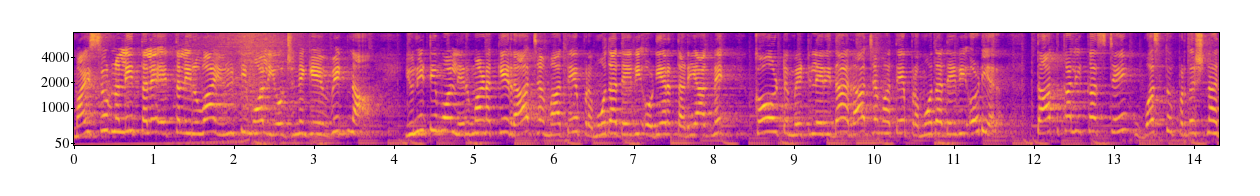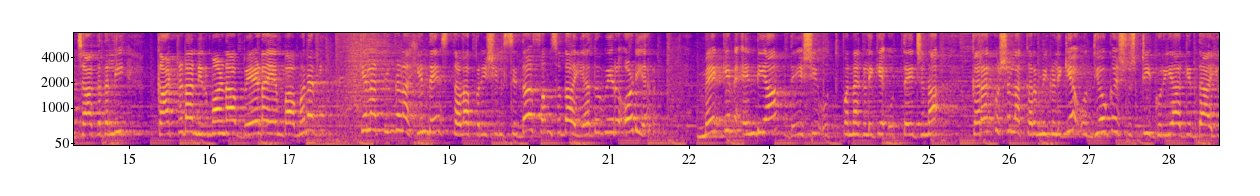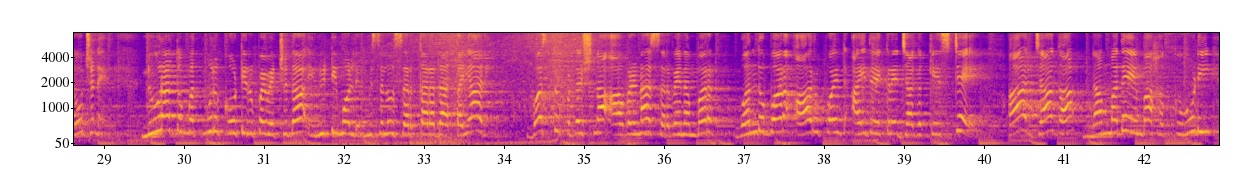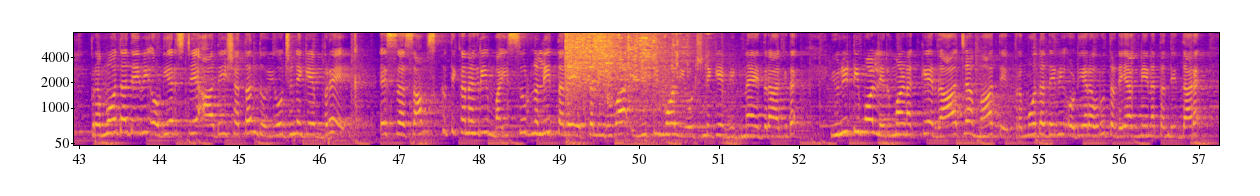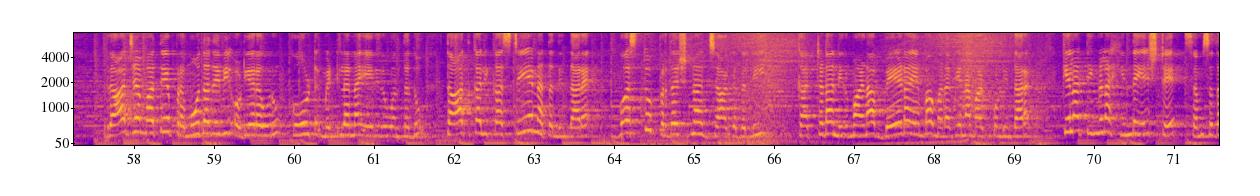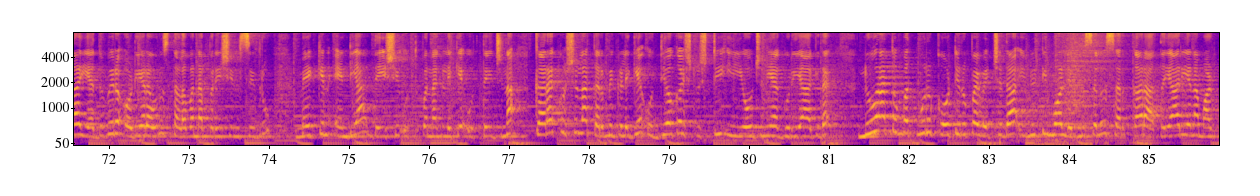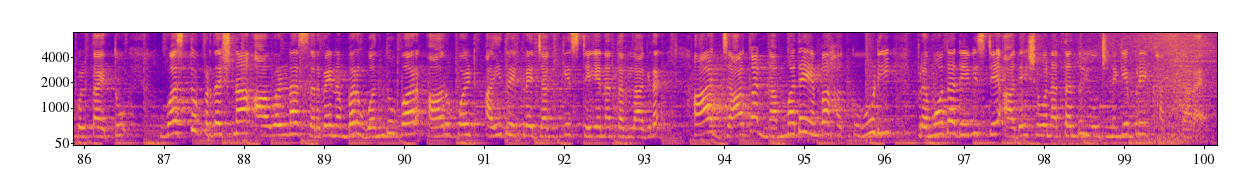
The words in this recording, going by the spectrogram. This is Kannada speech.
ಮೈಸೂರಿನಲ್ಲಿ ತಲೆ ಎತ್ತಲಿರುವ ಯುನಿಟಿ ಮಾಲ್ ಯೋಜನೆಗೆ ವಿಘ್ನ. ಯುನಿಟಿ ಮಾಲ್ ನಿರ್ಮಾಣಕ್ಕೆ ರಾಜಮಾತೆ ಪ್ರಮೋದಾದೇವಿ ಒಡೆಯರ್ ತಡೆಯಾಜ್ಞೆ. ಕೋರ್ಟ್ ಮೆಟ್ಟಿಲೇರಿದ ರಾಜಮಾತೆ ಪ್ರಮೋದಾದೇವಿ ಒಡೆಯರ್. ತಾತ್ಕಾಲಿಕ ಸ್ಟೇ, ವಸ್ತು ಪ್ರದರ್ಶನ ಜಾಗದಲ್ಲಿ ಕಟ್ಟಡ ನಿರ್ಮಾಣ ಬೇಡ ಎಂಬ ಮನವಿ. ಕೆಲ ತಿಂಗಳ ಹಿಂದೆ ಸ್ಥಳ ಪರಿಶೀಲಿಸಿದ್ದ ಸಂಸದ Yaduveer Wadiyar. Make in India ದೇಶಿ ಉತ್ಪನ್ನಗಳಿಗೆ ಉತ್ತೇಜನ, ಕರಕುಶಲ ಕರ್ಮಿಗಳಿಗೆ ಉದ್ಯೋಗ ಸೃಷ್ಟಿ ಗುರಿಯಾಗಿದ್ದ ಯೋಜನೆ. ನೂರ ತೊಂಬತ್ಮೂರು ಕೋಟಿ ರೂಪಾಯಿ ವೆಚ್ಚದ ಯುನಿಟಿ ಮಾಲ್ ನಿರ್ಮಿಸಲು ಸರ್ಕಾರದ ತಯಾರಿ. ವಸ್ತು ಪ್ರದರ್ಶನ ಆವರಣ ಸರ್ವೆ ನಂಬರ್ ಒಂದು ಬಾರ್ ಆರು ಪಾಯಿಂಟ್ ಐದು ಎಕರೆ ಜಾಗಕ್ಕೆ ಸ್ಟೇ. ಆ ಜಾಗ ನಮ್ಮದೇ ಎಂಬ ಹಕ್ಕು ಹೂಡಿ ಪ್ರಮೋದಾದೇವಿ ಒಡಿಯರ್ ಸ್ಟೇ ಆದೇಶ ತಂದು ಯೋಜನೆಗೆ ಬ್ರೇಕ್. ಎಸ್ ಸಾಂಸ್ಕೃತಿಕ ನಗರಿ ಮೈಸೂರಿನಲ್ಲಿ ತಲೆ ಎತ್ತಲಿರುವ ಯುನಿಟಿ ಮಾಲ್ ಯೋಜನೆಗೆ ವಿಘ್ನ ಎದುರಾಗಿದೆ. ಯುನಿಟಿ ಮಾಲ್ ನಿರ್ಮಾಣಕ್ಕೆ ರಾಜ ಮಾತೆ ಪ್ರಮೋದಾದೇವಿ ಒಡೆಯರ್ ಅವರು ತಡೆಯಾಜ್ಞೆಯನ್ನು ತಂದಿದ್ದಾರೆ. ರಾಜಮಾತೆ ಪ್ರಮೋದಾದೇವಿ ಒಡೆಯರ್ ಅವರು ಕೋರ್ಟ್ ಮೆಟ್ಟಿಲನ್ನ ಏರಿರುವಂಥದ್ದು ತಾತ್ಕಾಲಿಕ ಸ್ಟೇಯನ್ನು ತಂದಿದ್ದಾರೆ. ವಸ್ತು ಪ್ರದರ್ಶನ ಜಾಗದಲ್ಲಿ ಕಟ್ಟಡ ನಿರ್ಮಾಣ ಬೇಡ ಎಂಬ ಮನವಿಯನ್ನು ಮಾಡಿಕೊಂಡಿದ್ದಾರೆ. ಕೆಲ ತಿಂಗಳ ಹಿಂದೆಯಷ್ಟೇ ಸಂಸದ ಯದುವೀರ್ ಒಡೆಯರ್ ಅವರು ಸ್ಥಳವನ್ನು ಪರಿಶೀಲಿಸಿದ್ರು. ಮೇಕ್ ಇನ್ ಇಂಡಿಯಾ ದೇಶಿ ಉತ್ಪನ್ನಗಳಿಗೆ ಉತ್ತೇಜನ, ಕರಕುಶಲ ಕರ್ಮಿಗಳಿಗೆ ಉದ್ಯೋಗ ಸೃಷ್ಟಿ ಈ ಯೋಜನೆಯ ಗುರಿಯಾಗಿದೆ. ನೂರ ತೊಂಬತ್ಮೂರು ಕೋಟಿ ರೂಪಾಯಿ ವೆಚ್ಚದ ಯುನಿಟಿ ಮಾಲ್ ನಿರ್ಮಿಸಲು ಸರ್ಕಾರ ತಯಾರಿಯನ್ನು ಮಾಡಿಕೊಳ್ತಾ ಇತ್ತು. ವಸ್ತು ಪ್ರದರ್ಶನ ಆವರಣ ಸರ್ವೆ ನಂಬರ್ ಒಂದು ಬಾರ್ ಆರು ಪಾಯಿಂಟ್ ಐದು ಎಕರೆ ಜಾಗಕ್ಕೆ ಸ್ಟೇಯನ್ನು ತರಲಾಗಿದೆ. ಆ ಜಾಗ ನಮ್ಮದೇ ಎಂಬ ಹಕ್ಕು ಹೂಡಿ ಪ್ರಮೋದಾದೇವಿ ಸ್ಟೇ ಆದೇಶವನ್ನು ತಂದು ಯೋಜನೆಗೆ ಬ್ರೇಕ್ ಹಾಕಿದ್ದಾರೆ.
